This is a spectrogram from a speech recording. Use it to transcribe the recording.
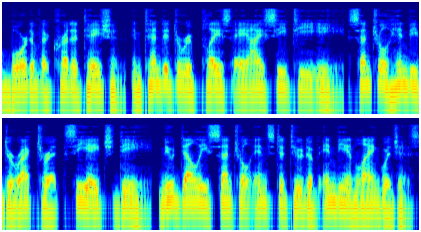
Board of Accreditation intended to replace AICTE Central Hindi Directorate CHD New Delhi Central Institute of Indian Languages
